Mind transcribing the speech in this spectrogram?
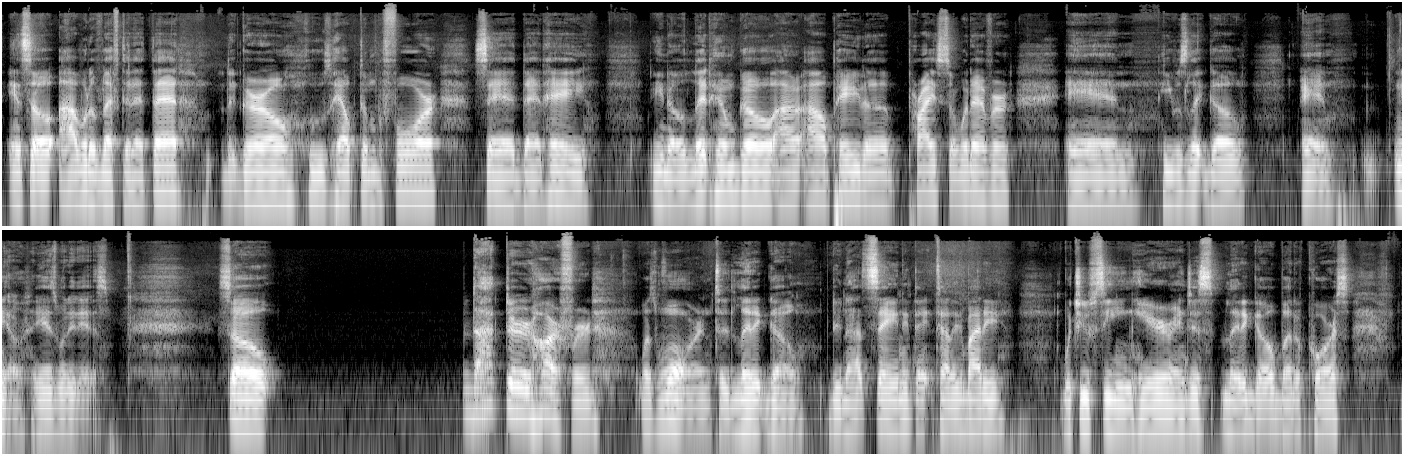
And so I would have left it at that. The girl who's helped him before said that, hey, you know, let him go. I, will pay the price or whatever. And he was let go. And, you know, it is what it is. So Dr. Harford was warned to let it go. Do not say anything, tell anybody what you've seen here and just let it go. But of course,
